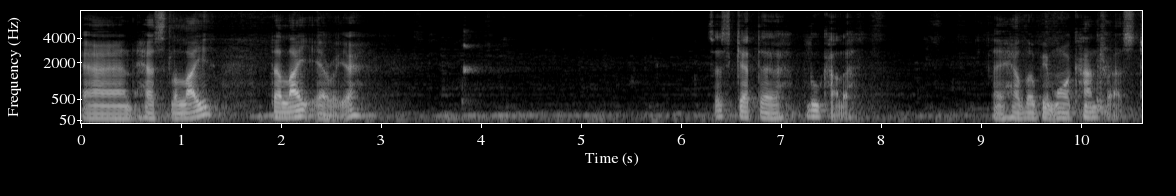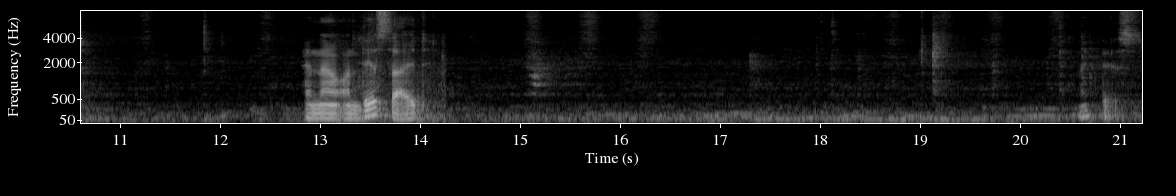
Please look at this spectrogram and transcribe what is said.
and has the light, the light area. Just get the blue color. They have a little bit more contrast. And now on this side, like this.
